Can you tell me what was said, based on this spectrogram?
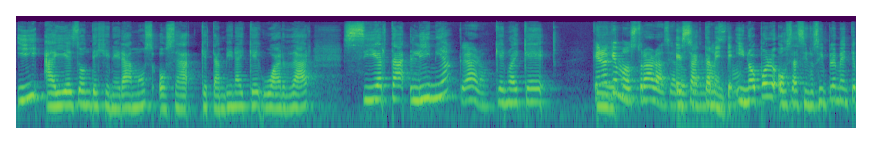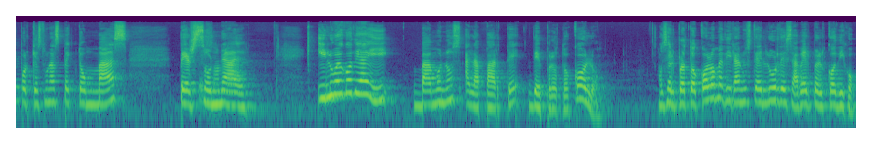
Y ahí es donde generamos, o sea, que también hay que guardar cierta línea claro. que no hay que... Que no hay eh, que mostrar hacia los Exactamente. demás, ¿no? Y no por, o sea, sino simplemente porque es un aspecto más personal. Personal. Y luego de ahí, vámonos a la parte de protocolo. O sea, el protocolo me dirán ustedes, Lourdes, a ver, pero el código.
